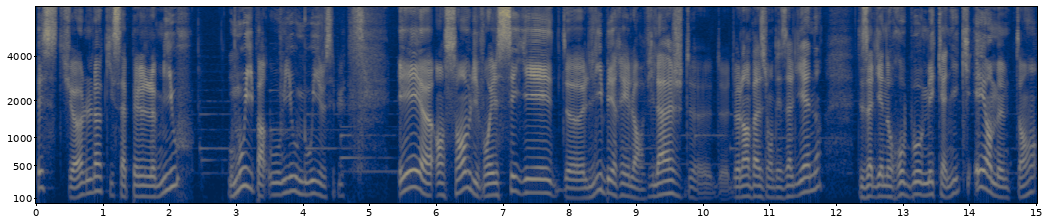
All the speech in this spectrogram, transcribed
bestiole qui s'appelle Miou, ou Moui, ou Miou, Moui, je sais plus. Et euh, ensemble, ils vont essayer de libérer leur village de, de- l'invasion des aliens, des aliens robots mécaniques, et en même temps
